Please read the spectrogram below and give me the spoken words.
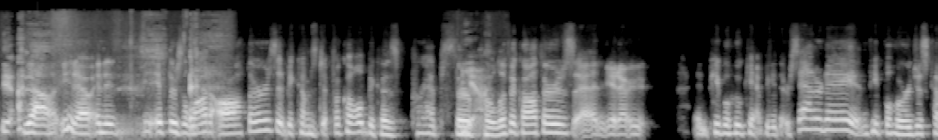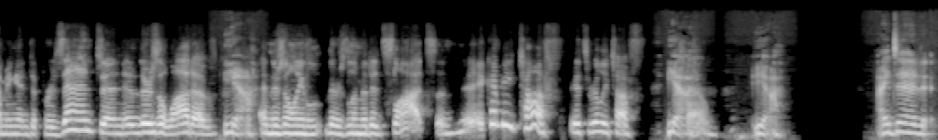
yeah. Yeah you know and it, if there's a lot of authors it becomes difficult because perhaps they're yeah. prolific authors and you know and people who can't be there Saturday and people who are just coming in to present and there's a lot of yeah. and there's only there's limited slots and it can be tough. It's really tough. Yeah. So. yeah. I did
